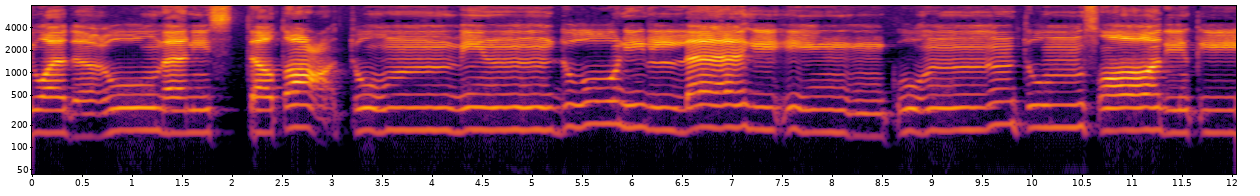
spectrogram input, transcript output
وادعوا من استطعتم من دون الله ان كنتم صادقين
